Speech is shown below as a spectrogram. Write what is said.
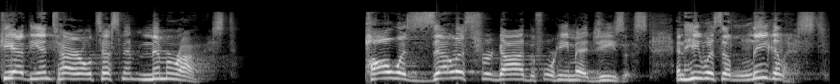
He had the entire Old Testament memorized. Paul was zealous for God before he met Jesus. And he was a legalist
